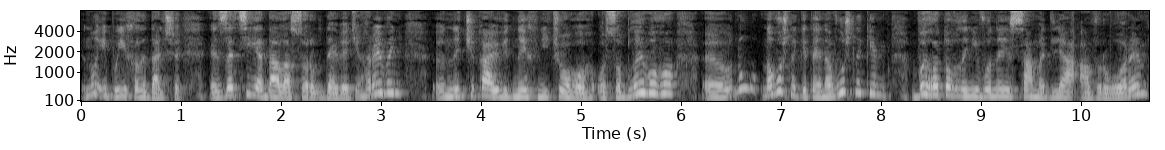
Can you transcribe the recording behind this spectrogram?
ну і поїхали далі. За ці я дала 49 гривень, не чекаю від них нічого особливого. Е, Ну, навушники та й навушники. Виготовлені вони саме для Аврори.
